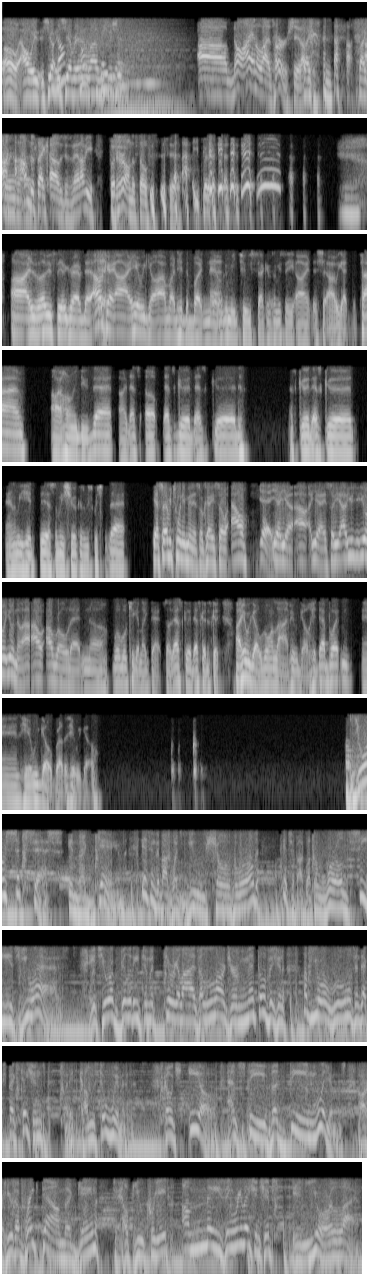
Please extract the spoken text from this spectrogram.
Oh, always. Is she, is she ever analyzing your shit? Um, no, I analyze her shit. I'm, Psych- I, I'm the psychologist, man. I be put her on the sofa. Shit. you put her. all right, so let me see. Let grab that. Okay, all right, here we go. All right, I'm about to hit the button now. Yeah. Give me two seconds. Let me see. All right, this, all right, we got the time. All right, hold on. Let me do that. All right, that's up. That's good. That's good. That's good. That's good. And let me hit this. Let me sure because we switched to that. Yeah, so every 20 minutes, okay? So I'll Yeah, yeah, yeah, I'll, yeah. So yeah, you you you'll, you'll know. I'll, I'll I'll roll that and uh we'll we'll kick it like that. So that's good. That's good. That's good. All right, here we go. We're going live. Here we go. Hit that button and here we go, brothers. Here we go. Your success in the game isn't about what you show the world. It's about what the world sees you as. It's your ability to materialize a larger mental vision of your rules and expectations when it comes to women. Coach EO and Steve the Dean Williams are here to break down the game to help you create amazing relationships in your life.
